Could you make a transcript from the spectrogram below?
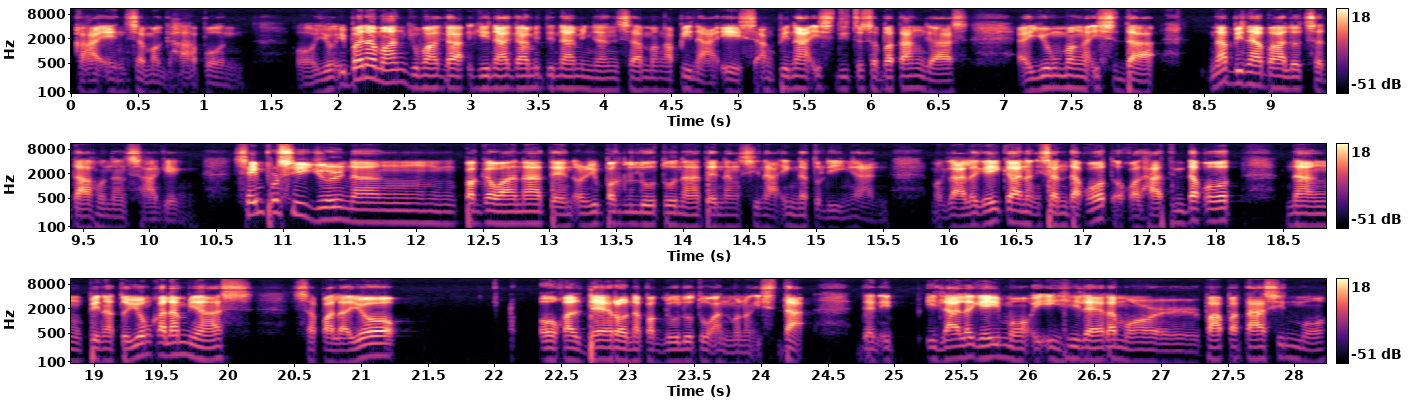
kain sa maghapon. Oh, yung iba naman gumaga ginagamit din namin 'yan sa mga pinais. Ang pinais dito sa Batangas ay yung mga isda na binabalot sa dahon ng saging. Same procedure ng paggawa natin or yung pagluluto natin ng sinaing na tulingan. Maglalagay ka ng isang dakot o kalahating dakot ng pinatuyong kalamyas sa palayok o kaldero na paglulutuan mo ng isda. Then ilalagay mo, ihihilera mo or papatasin mo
